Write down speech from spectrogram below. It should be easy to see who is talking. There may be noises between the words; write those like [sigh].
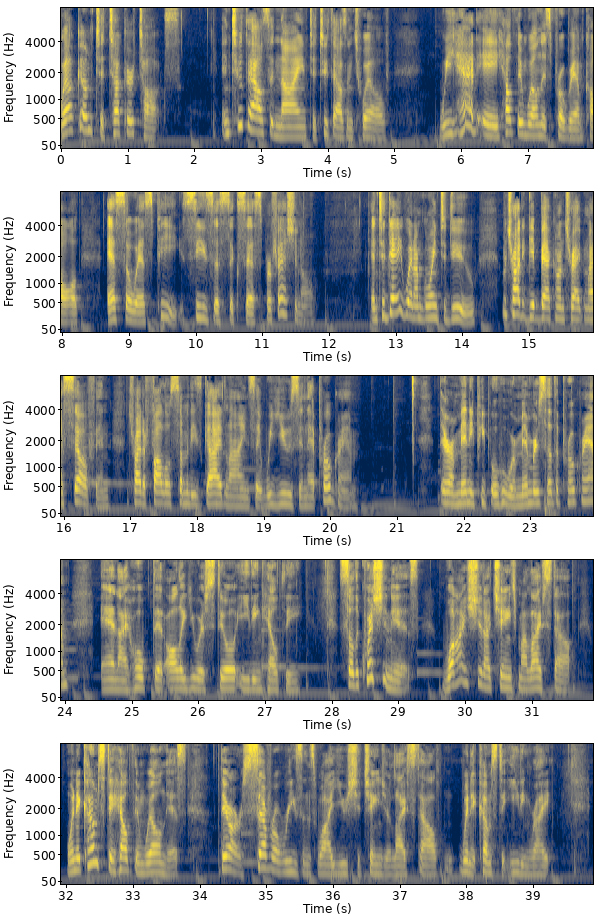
Speaker 1: Welcome to Tucker Talks. In 2009 to 2012, we had a health and wellness program called SOSP, of Success Professional. And today, what I'm going to do, I'm going to try to get back on track myself and try to follow some of these guidelines that we use in that program. There are many people who were members of the program, and I hope that all of you are still eating healthy. So, the question is why should I change my lifestyle? When it comes to health and wellness, there are several reasons why you should change your lifestyle when it comes to eating right.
